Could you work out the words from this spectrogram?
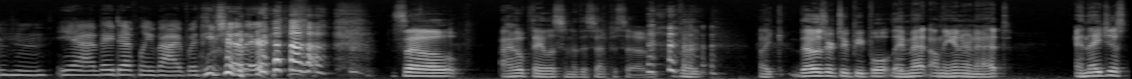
Mhm. Yeah, they definitely vibe with each other. so, I hope they listen to this episode. But like those are two people they met on the internet and they just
